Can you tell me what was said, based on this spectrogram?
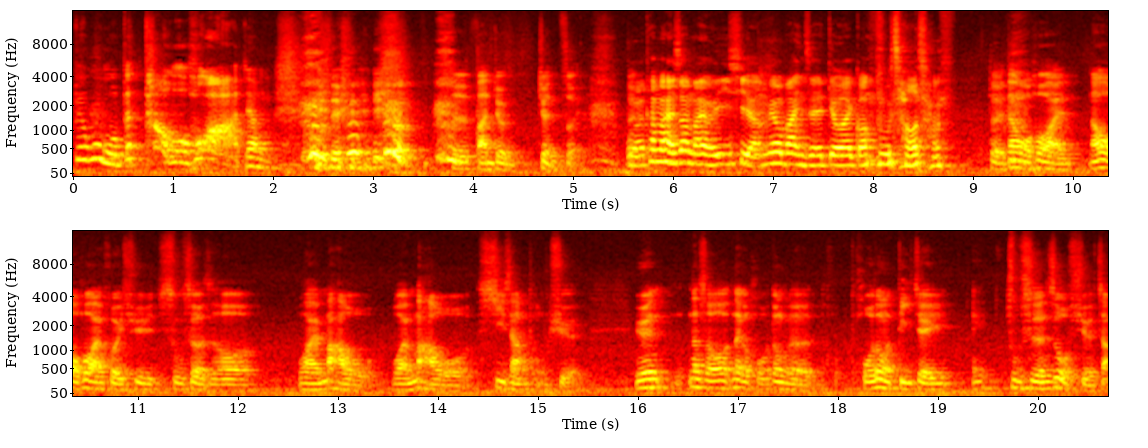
不要问我，不要套我话，这样，对，是反正就卷嘴。对，他们还算蛮有义气啊，没有把你直接丢在光复操场。对，但我后来，然后我后来回去宿舍之后，我还骂我，我还骂我系上同学，因为那时候那个活动的活动的 DJ，哎，主持人是我学长，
